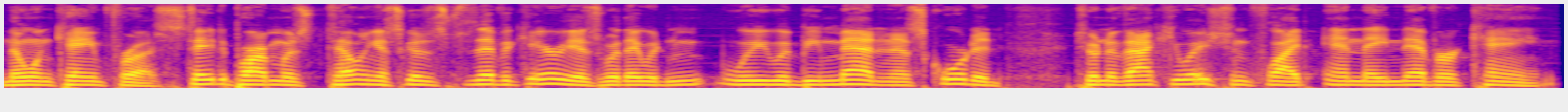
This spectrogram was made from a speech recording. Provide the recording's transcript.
No one came for us. State Department was telling us to go to specific areas where they would we would be met and escorted to an evacuation flight, and they never came.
